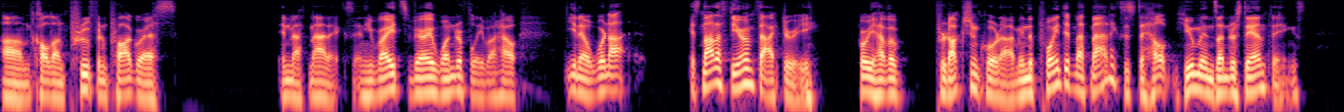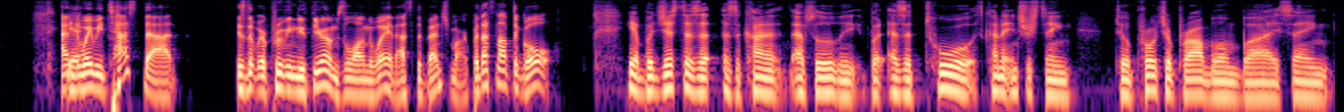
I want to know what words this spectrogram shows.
um, called on proof and progress in mathematics. And he writes very wonderfully about how, you know, we're not, it's not a theorem factory where we have a production quota. I mean, the point of mathematics is to help humans understand things. And Yeah. the way we test that is that we're proving new theorems along the way. That's the benchmark, but that's not the goal. Yeah, but just as a as a kind of absolutely, but as a tool, it's kind of interesting to approach a problem by saying,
